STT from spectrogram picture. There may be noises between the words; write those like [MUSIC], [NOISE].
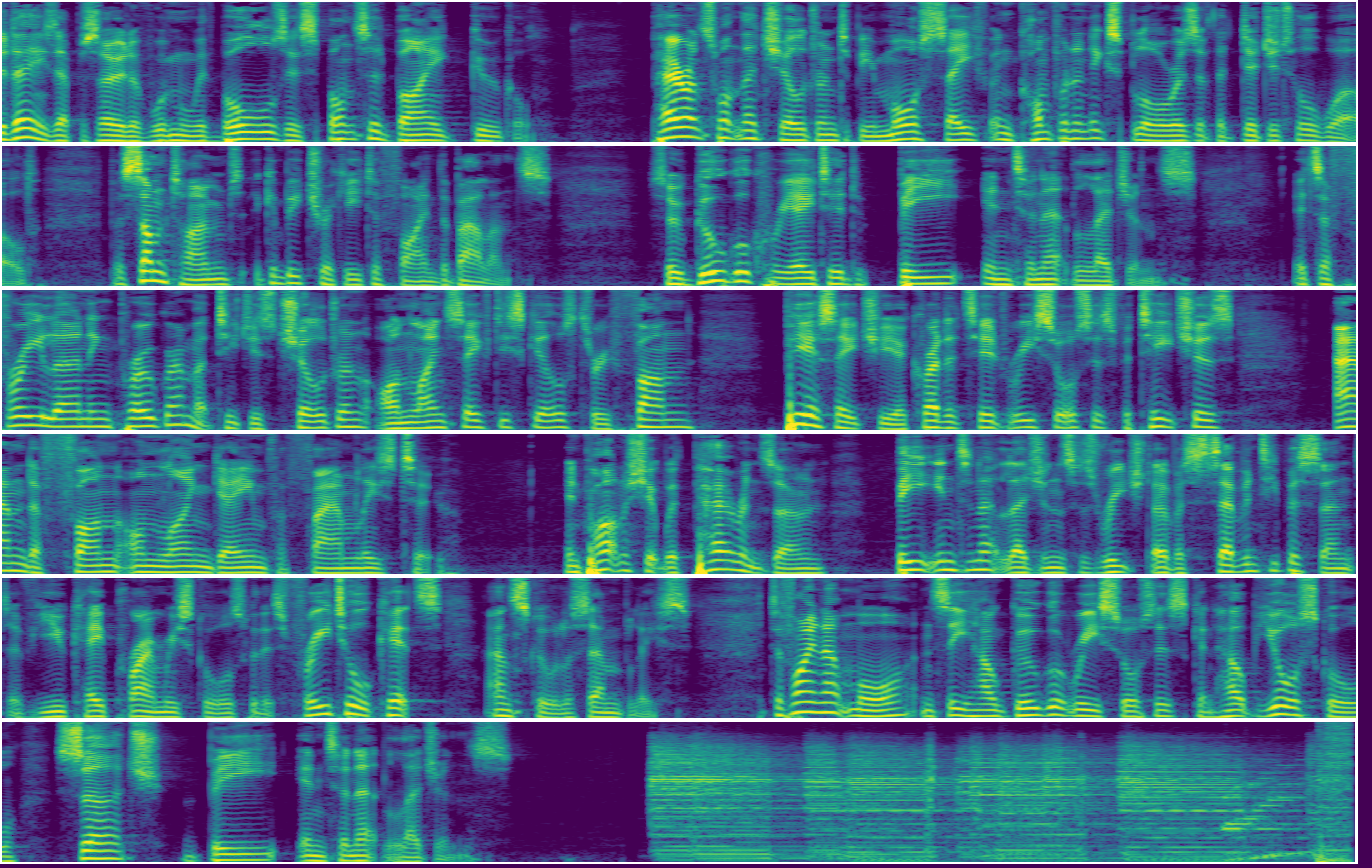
Today's episode of Women with Balls is sponsored by Google. Parents want their children to be more safe and confident explorers of the digital world, but sometimes it can be tricky to find the balance. So Google created Be Internet Legends. It's a free learning program that teaches children online safety skills through fun, PSHE accredited resources for teachers, and a fun online game for families too. In partnership with Parent Zone, Be Internet Legends has reached over 70% of UK primary schools with its free toolkits and school assemblies. To find out more and see how Google resources can help your school, search Be Internet Legends.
